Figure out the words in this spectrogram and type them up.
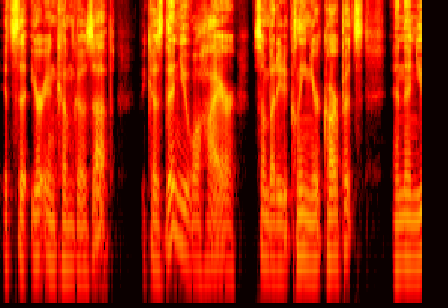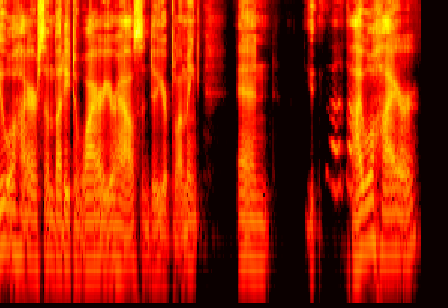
It's that your income goes up because then you will hire somebody to clean your carpets and then you will hire somebody to wire your house and do your plumbing. And I will hire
